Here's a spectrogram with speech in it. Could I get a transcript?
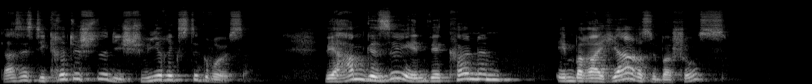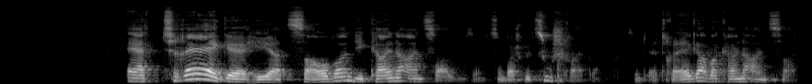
Das ist die kritischste, die schwierigste Größe. Wir haben gesehen, wir können im Bereich Jahresüberschuss Erträge herzaubern, die keine Einzahlung sind. Zum Beispiel Zuschreibung sind Erträge, aber keine Einzahlung.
